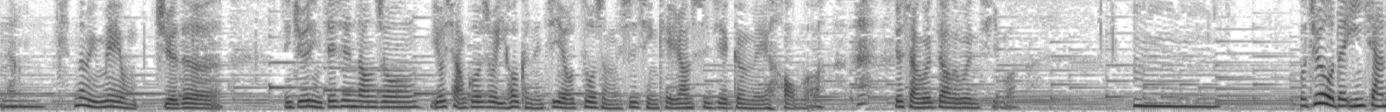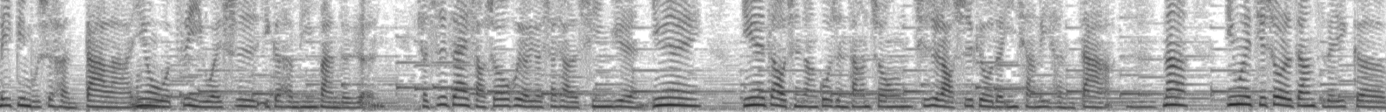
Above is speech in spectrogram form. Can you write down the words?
这样，嗯、那明媚有觉得，你觉得你这生当中有想过说，以后可能借由做什么事情可以让世界更美好吗？有想过这样的问题吗？嗯，我觉得我的影响力并不是很大啦，因为我自以为是一个很平凡的人。嗯、可是，在小时候会有一个小小的心愿，因为。因为在我成长过程当中，其实老师给我的影响力很大。嗯、那因为接受了这样子的一个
